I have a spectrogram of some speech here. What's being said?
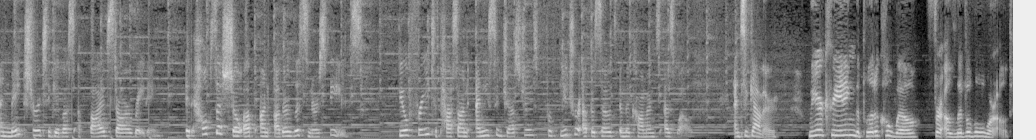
and make sure to give us a five star rating. It helps us show up on other listeners' feeds. Feel free to pass on any suggestions for future episodes in the comments as well and together, we are creating the political will for a livable world.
